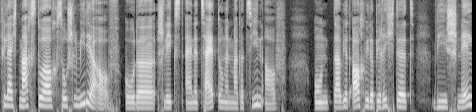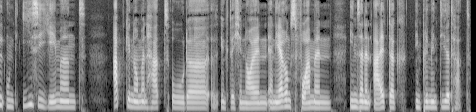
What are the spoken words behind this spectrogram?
Vielleicht machst du auch Social Media auf oder schlägst eine Zeitung, ein Magazin auf und da wird auch wieder berichtet, wie schnell und easy jemand abgenommen hat oder irgendwelche neuen Ernährungsformen in seinen Alltag implementiert hat.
